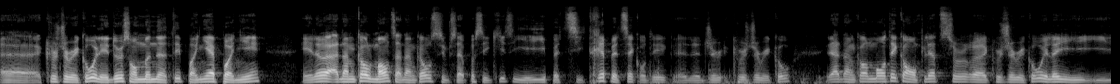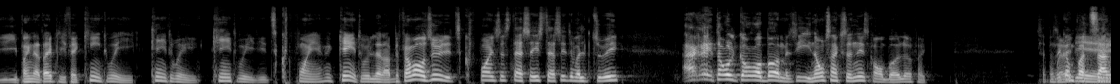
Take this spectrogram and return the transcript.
euh, Chris Jericho. Les deux sont monotés, poignet à poignet. Et là, Adam Cole monte. Adam Cole, si vous savez pas c'est qui, c'est- il est, il est petit, très petit à côté de Jer- Chris Jericho. Et là, Adam Cole montée complète sur euh, Chris Jericho. Et là, il, il, il la tête puis il fait quinte-way, quinte-way, quinte-way, des petits coups de poing. hein, Quinte-way, là. Fait, mon Dieu, des petits coups de poing, ça c'est assez, c'est assez, tu vas le tuer. Arrêtons le combat. Mais tu sais, ils n'ont sanctionné ce combat-là. Ça faisait comme pas de des- sens.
